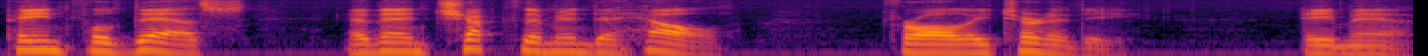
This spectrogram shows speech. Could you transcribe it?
painful deaths and then chuck them into hell for all eternity. Amen.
